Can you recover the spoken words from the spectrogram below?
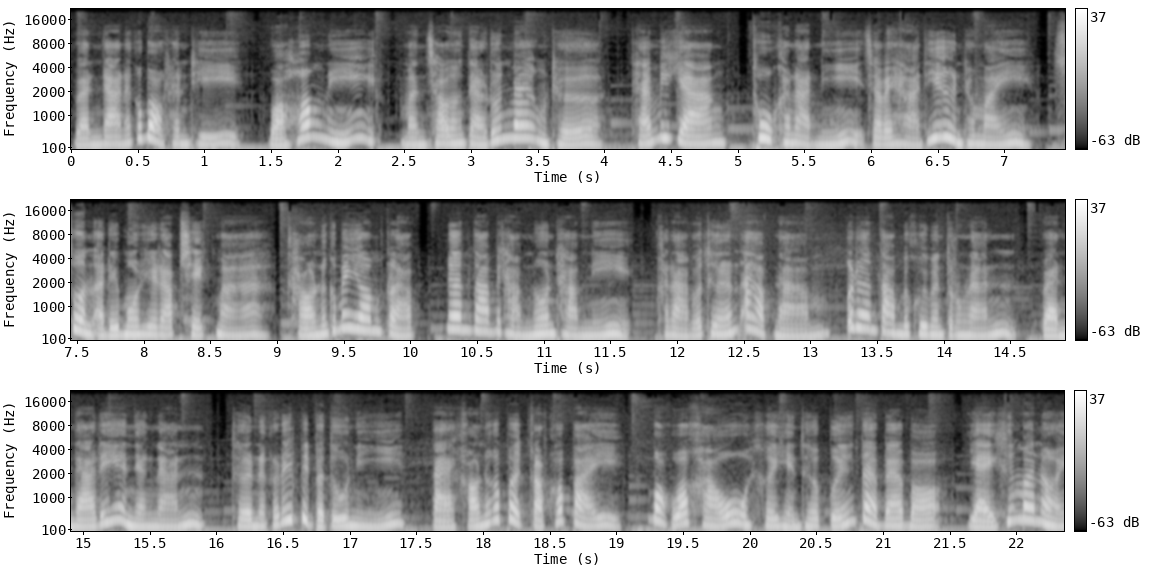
แวนดานั้นก็บอกทันที ว่าห้องนี้มันเช่าตั้งแต่รุ่นแม่ของเธอ แถมอีกอย่าง ถูกขนาดนี้จะไปหาที่อื่นทำไม ส่วนอเดโมที่รับเช็คมา เขานั้นก็ไม่ยอมกลับ เดินตามไปถามโน่นถามนี่ขนาดว่าเธอนั้นอาบน้ำก็เดินตามไปคุยมันตรงนั้น แวนดาได้เห็นอย่างนั้น เธอน่ะก็รีบปิดประตูหนี แต่เขานั้นก็เปิดกลับเข้าไป บอกว่าเขาเคยเห็นเธอเปื้อยตั้งแต่แบบเบาะใหญ่ขึ้นมาหน่อย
